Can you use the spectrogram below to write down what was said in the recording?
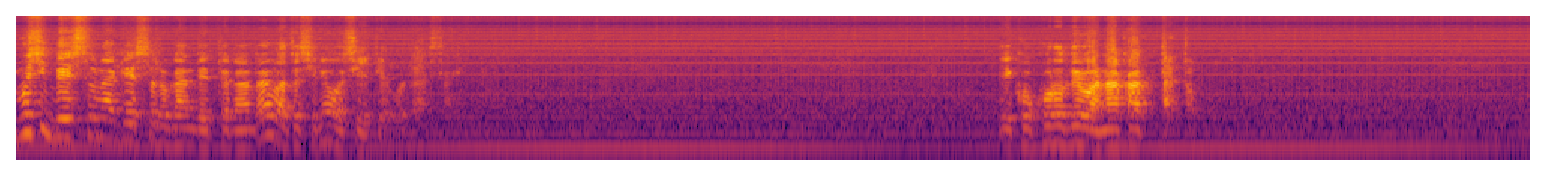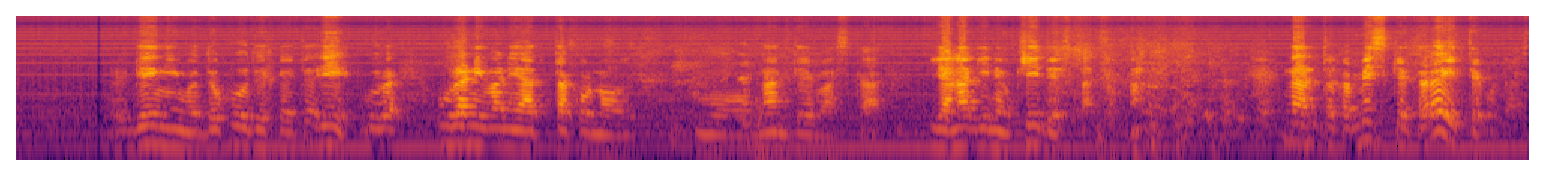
もしベストな結論が出たなら私に教えてください。心ではなかったと。原因はどこですか言ったらいい裏裏庭にあったこのもう何て言いますか柳の木でしたと。なんとか見つけたら言ってください。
